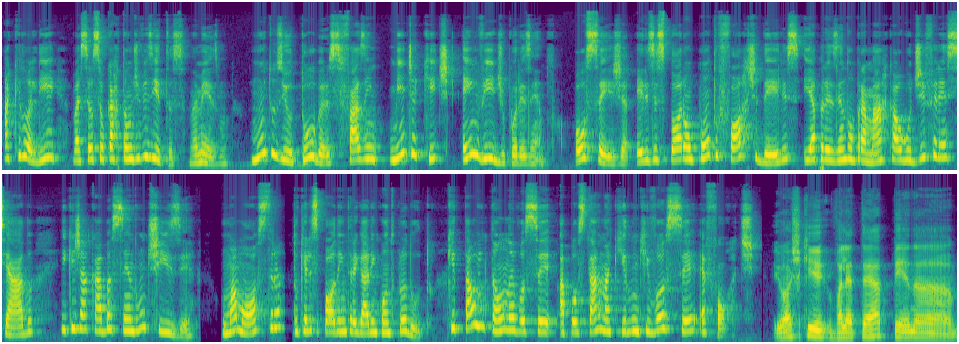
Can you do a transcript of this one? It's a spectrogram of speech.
aquilo ali vai ser o seu cartão de visitas, não é mesmo? Muitos youtubers fazem media kit em vídeo, por exemplo. Ou seja, eles exploram o ponto forte deles e apresentam para a marca algo diferenciado e que já acaba sendo um teaser, uma amostra do que eles podem entregar enquanto produto. Que tal então né, você apostar naquilo em que você é forte? Eu acho que vale até a pena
